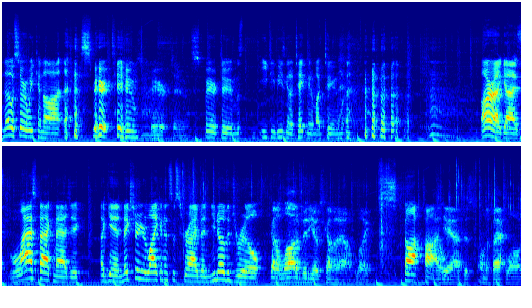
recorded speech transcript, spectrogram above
No, sir, we cannot. Spiritomb. Spirit tomb. Spiritomb. This ETB is gonna take me to my tomb. All right, guys. Last pack magic. Again, make sure you're liking and subscribing. You know the drill. Got a lot of videos coming out. Like, Stockpile. yeah, just on the backlog.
